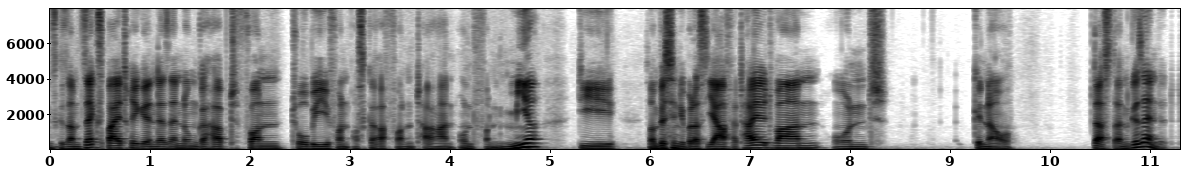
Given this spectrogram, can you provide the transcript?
insgesamt sechs Beiträge in der Sendung gehabt von Tobi, von Oskar, von Taran und von mir, die so ein bisschen über das Jahr verteilt waren und genau das dann gesendet.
